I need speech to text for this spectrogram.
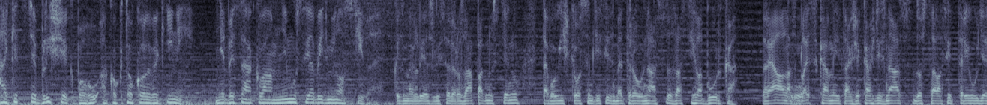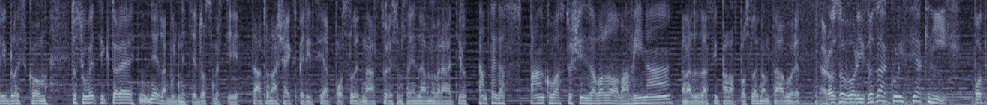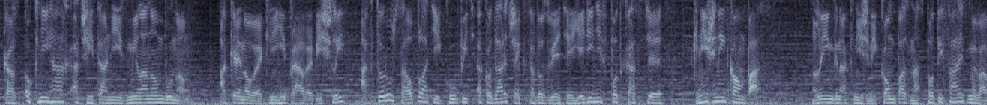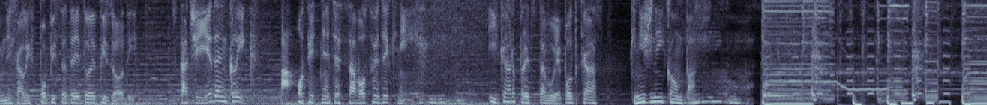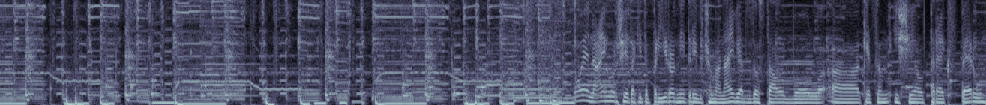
Aj keď ste bližšie k Bohu ako ktokoľvek iný, nebesá k vám nemusia byť milostivé. Keď sme liezli severozápadnú stenu, tak vo výške 8000 metrov nás zastihla búrka reálna s bleskami, takže každý z nás dostal asi tri údery bleskom. To sú veci, ktoré nezabudnete do smrti. Táto naša expedícia, posledná, z ktorej som sa nedávno vrátil. Tam teda spánku vás tuším zavalila lavína. A nás zasypala v poslednom tábore. Rozhovory zo zákulisia kníh. Podcast o knihách a čítaní s Milanom Bunom aké nové knihy práve vyšli a ktorú sa oplatí kúpiť ako darček sa dozviete jedine v podcaste Knižný kompas. Link na Knižný kompas na Spotify sme vám nechali v popise tejto epizódy. Stačí jeden klik a ocitnete sa vo svete kníh. IKAR predstavuje podcast Knižný kompas. Knižný kompas. Najhoršie takýto prírodný trip, čo ma najviac dostal, bol keď som išiel trek v Peru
